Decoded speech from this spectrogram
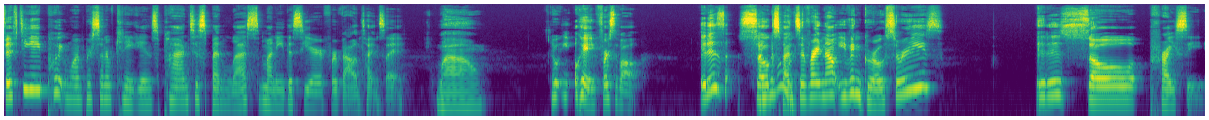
58.1% of Canadians plan to spend less money this year for Valentine's Day. wow. Okay, first of all, it is so gonna look- expensive right now. Even groceries, it is so pricey.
